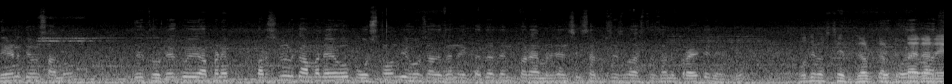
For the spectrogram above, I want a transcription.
ਦੇਣ ਦਿਓ ਸਾਨੂੰ। ਤੇ ਤੁਹਾਡੇ ਕੋਈ ਆਪਣੇ ਪਰਸਨਲ ਕੰਮ ਨੇ ਉਹ ਪੋਸਟਪੋਨ ਵੀ ਹੋ ਸਕਦੇ ਨੇ ਇੱਕ ਅੱਧਾ ਦਿਨ ਪਰ ਐਮਰਜੈਂਸੀ ਸਰਵਿਸਿਜ਼ ਵਾਸਤੇ ਸਾਨੂੰ ਪ੍ਰਾਇੋਰਟੀ ਦੇਣ ਦਿਓ। ਉਹਦੇ ਵਾਸਤੇ ਰਿਜ਼ਰਵ ਕਰ ਦਿੱਤਾ ਇਹਨਾਂ ਨੇ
